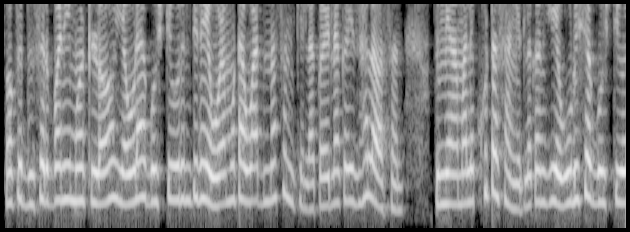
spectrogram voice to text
फक्त दुसरपणी म्हटलं एवढ्या गोष्टीवरून तिने एवढा मोठा वाद नसन केला काही ना काही झालं असन. तुम्ही आम्हाला खोटं सांगितलं कारण की एवढ्याशा गोष्टीवर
